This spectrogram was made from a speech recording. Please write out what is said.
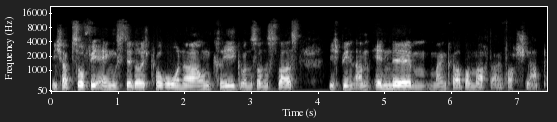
Ich habe so viel Ängste durch Corona und Krieg und sonst was. Ich bin am Ende, mein Körper macht einfach schlapp.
